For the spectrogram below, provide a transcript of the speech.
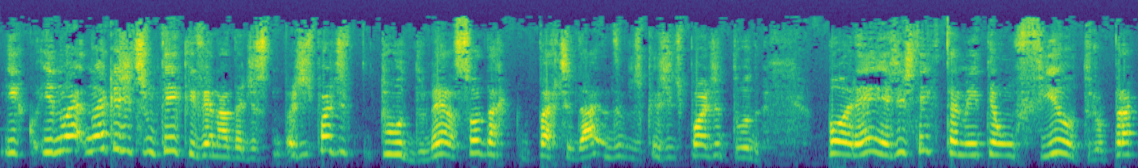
E, e não, é, não, é, que a gente não tem que ver nada disso, a gente pode tudo, né? Eu sou da partidária que a gente pode tudo. Porém, a gente tem que também ter um filtro para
